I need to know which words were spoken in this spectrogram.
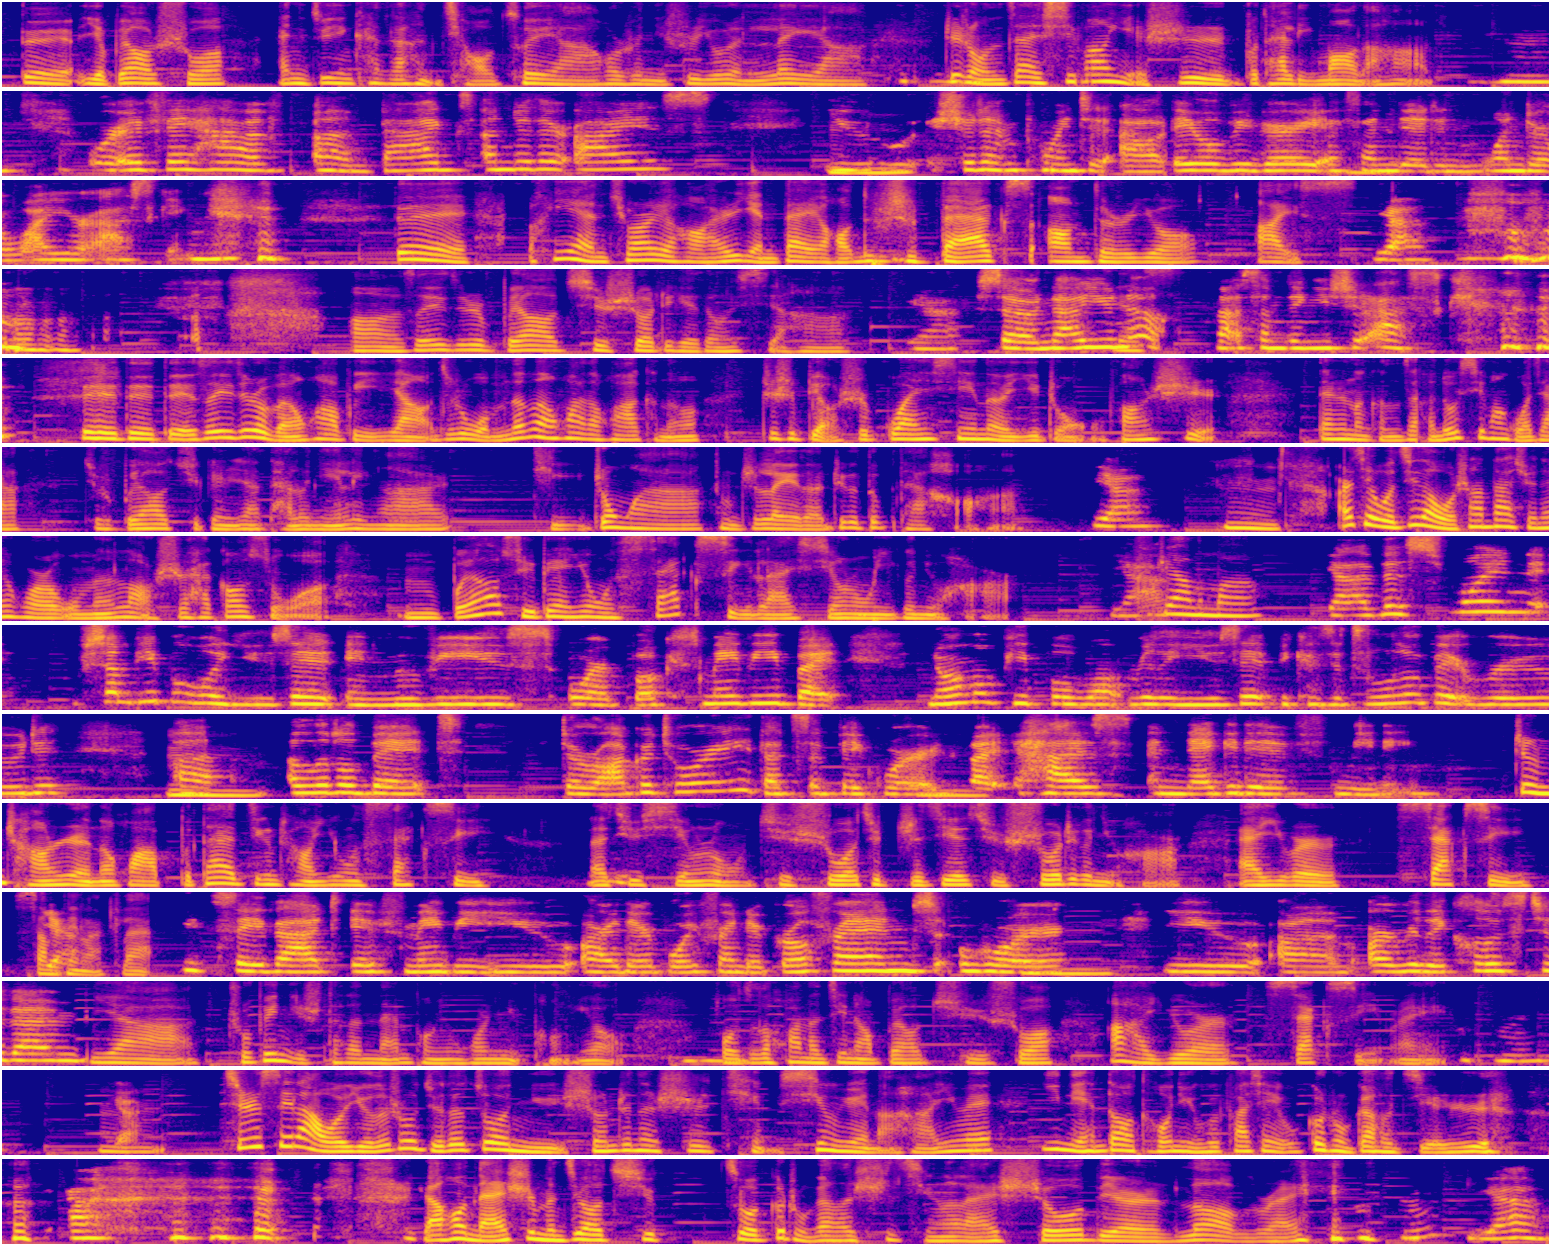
对，也不要说，哎，你最近看起来很憔悴啊，或者说你是有点累啊，这种在西方也是不太礼貌的哈。Mhm. Or if they have um, bags under their eyes, you shouldn't point it out. They will be very offended and wonder why you're asking. 对，黑眼圈也好，还是眼袋也好，都是 bags under your eyes。yeah. 嗯，所以就是不要去说这些东西哈。Yeah. So now you know. Not something you should ask. 对对对，所以就是文化不一样，就是我们的文化的话，可能这是表示关心的一种方式，但是呢，可能在很多西方国家，就是不要去跟人家谈论年龄啊、体重啊什么之类的，这个都不太好哈。yeah. 嗯，而且我记得我上大学那会儿，我们老师还告诉我，嗯，不要随便用 sexy 来形容一个女孩儿，是 Yeah. 这样的吗？ Yeah. This one, some people will use it in movies or books, maybe, but normal people won't really use it because it's a little bit rude. um, a little bit derogatory. That's a big word, Mm. but has a negative meaning. 正常人的话不太经常用 sexy 来去形容、去说、去直接去说这个女孩儿，哎，you are sexy something Yeah. like that。You'd say that if maybe you are their boyfriend or girlfriend, or 嗯 you um, are really close to them. Yeah，除非你是她的男朋友或者女朋友，否则的话呢，尽量不要去说啊，you are sexy，right？Mhm. 嗯 Yeah. 其实 C 啦，我有的时候觉得做女生真的是挺幸运的哈，因为一年到头你会发现有各种各样的节日.然后男士们就要去做各种各样的事情来 show their love，right？Mhm. yeah.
